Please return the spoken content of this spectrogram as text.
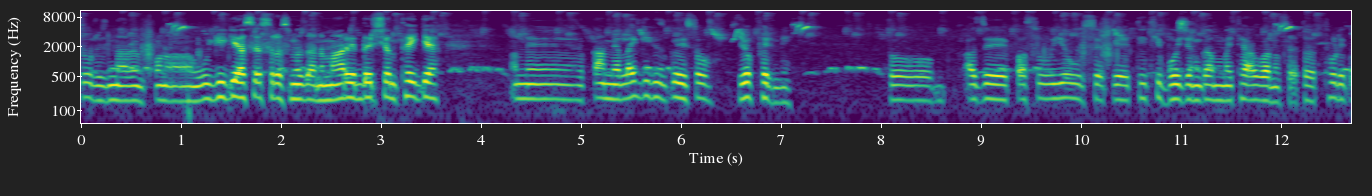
સૂરજનારાયણ પણ ઉગી ગયા છે. સરસ મજાના મારે દર્શન થઈ ગયા. અને કામે લાગી ગઈ છો વેફરની. તો આજે પાછું એવું છે કે તિથિ ભોજન ગામમાંથી આવવાનું છે, તો થોડીક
